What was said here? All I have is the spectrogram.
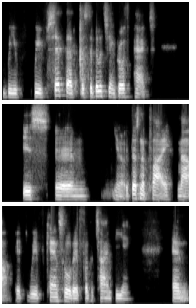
we we've said that the Stability and Growth Pact is um, you know it doesn't apply now. It we've cancelled it for the time being, and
